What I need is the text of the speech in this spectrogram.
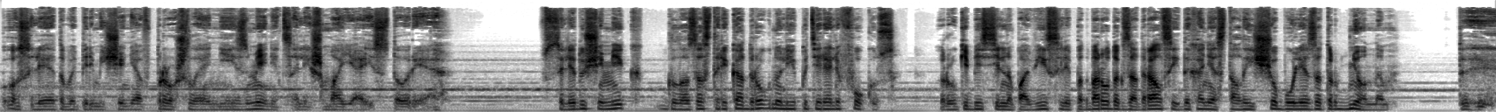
После этого перемещения в прошлое не изменится лишь моя история. В следующий миг глаза старика дрогнули и потеряли фокус. Руки бессильно повисли, подбородок задрался и дыхание стало еще более затрудненным. Ты...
